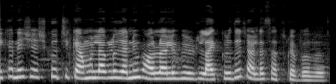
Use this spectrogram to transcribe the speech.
এখানে শেষ করছি। কেমন লাগল জানি, ভালো লাগলে ভিডিওটা লাইক করে দিও চ্যানেলটা সাবস্ক্রাইব করে দিও।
